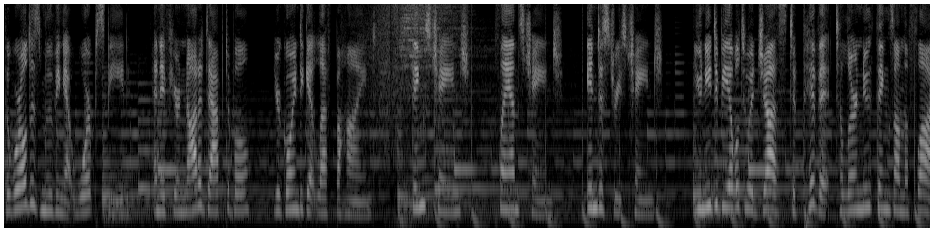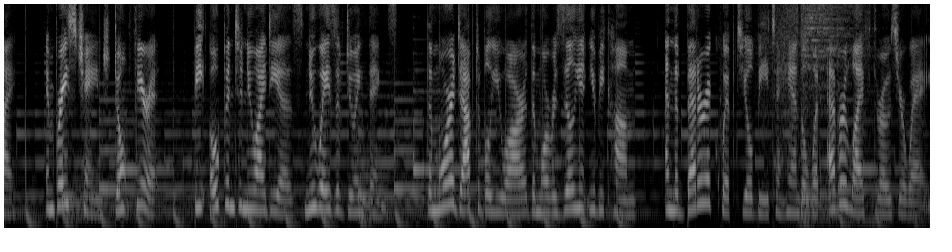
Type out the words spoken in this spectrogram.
The world is moving at warp speed, and if you're not adaptable, you're going to get left behind. Things change, plans change, industries change, you need to be able to adjust, to pivot, to learn new things on the fly. Embrace change, don't fear it. Be open to new ideas, new ways of doing things. The more adaptable you are, the more resilient you become, and the better equipped you'll be to handle whatever life throws your way.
